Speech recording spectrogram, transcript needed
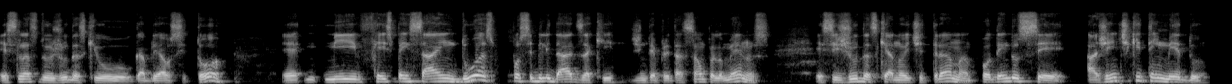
Esse lance do Judas que o Gabriel citou, é, me fez pensar em duas possibilidades aqui de interpretação, pelo menos. Esse Judas que a noite trama, podendo ser a gente que tem medo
